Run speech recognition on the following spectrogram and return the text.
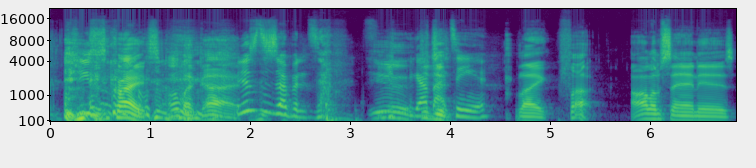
Jesus Christ! Oh my God! Just to jump in the top. Yeah. You got about just- 10. Like fuck. All I'm saying is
